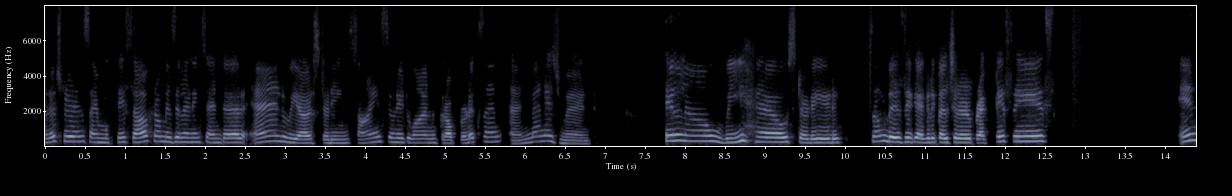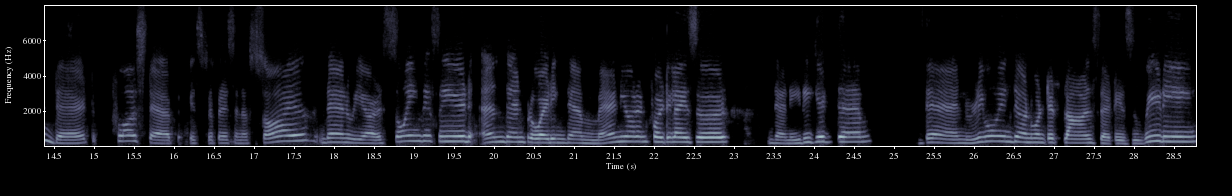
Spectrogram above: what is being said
Hello students, I'm Mukti Saw from Easy Learning Center and we are studying Science Unit 1 Crop Production and Management. Till now we have studied some basic agricultural practices. In that first step is preparation of soil, then we are sowing the seed and then providing them manure and fertilizer, then irrigate them, then removing the unwanted plants that is weeding,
